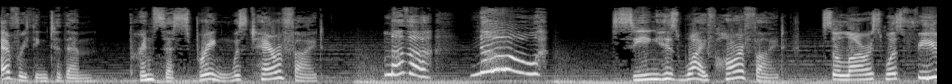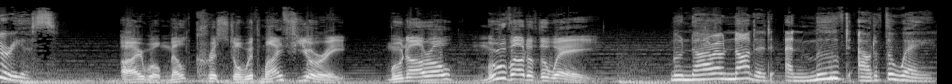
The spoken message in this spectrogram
everything to them. Princess Spring was terrified. Mother, no! Seeing his wife horrified, Solaris was furious. I will melt Crystal with my fury. Munaro, move out of the way. Munaro nodded and moved out of the way.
